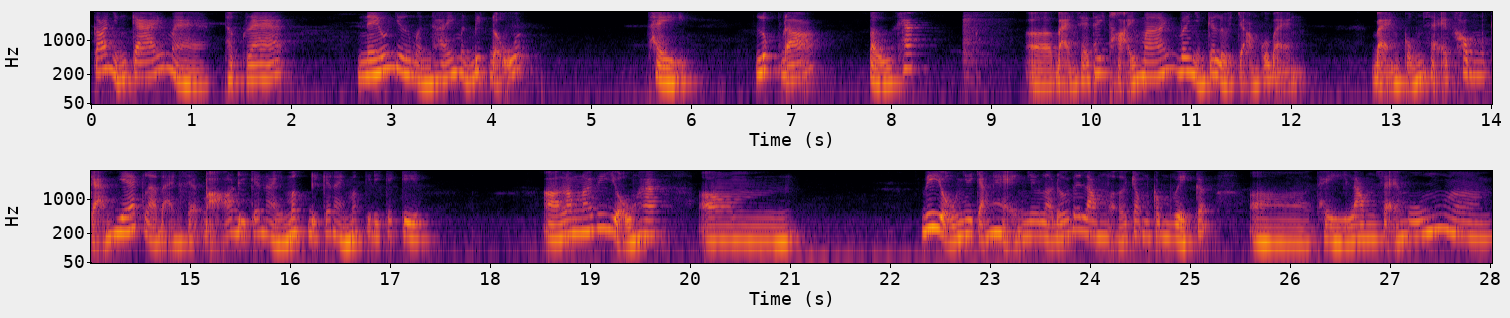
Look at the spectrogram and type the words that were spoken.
có những cái mà thật ra nếu như mình thấy mình biết đủ á thì lúc đó tự khắc uh, bạn sẽ thấy thoải mái với những cái lựa chọn của bạn. Bạn cũng sẽ không cảm giác là bạn sẽ bỏ đi cái này mất đi cái này mất đi cái kia. À, long nói ví dụ ha um, ví dụ như chẳng hạn như là đối với long ở trong công việc á uh, thì long sẽ muốn uh,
